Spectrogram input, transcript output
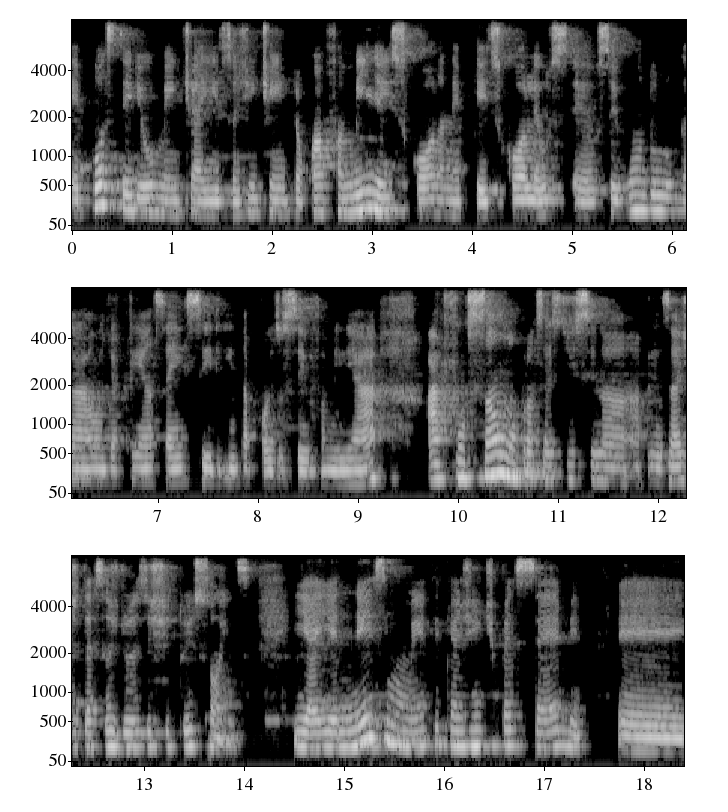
É, posteriormente a isso, a gente entra com a família e escola, né? Porque a escola é o, é o segundo lugar onde a criança é inserida após o seio familiar. A função no processo de ensino-aprendizagem dessas duas instituições. E aí é nesse momento que a gente percebe é,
